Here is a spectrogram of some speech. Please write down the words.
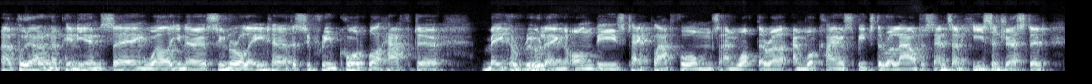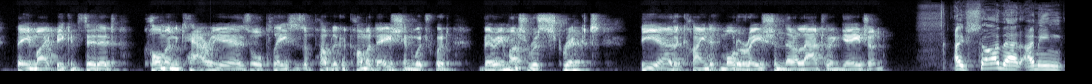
uh, put out an opinion saying, well, you know, sooner or later the Supreme Court will have to make a ruling on these tech platforms and what they're and what kind of speech they're allowed to censor. And he suggested they might be considered common carriers or places of public accommodation, which would very much restrict the uh, the kind of moderation they're allowed to engage in. I saw that. I mean,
